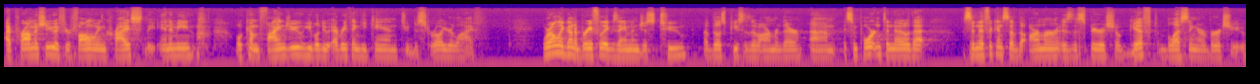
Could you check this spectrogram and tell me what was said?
I promise you, if you're following Christ, the enemy will come find you. He will do everything he can to destroy your life. We're only going to briefly examine just two of those pieces of armor there. Um, it's important to know that the significance of the armor is the spiritual gift, blessing, or virtue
